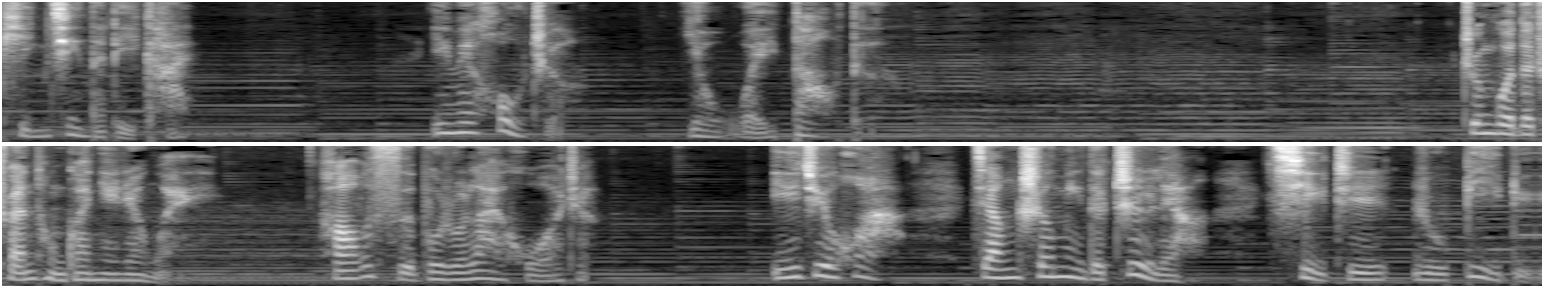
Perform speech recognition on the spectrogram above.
平静的离开，因为后者有违道德。中国的传统观念认为，好死不如赖活着，一句话将生命的质量弃之如敝履。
